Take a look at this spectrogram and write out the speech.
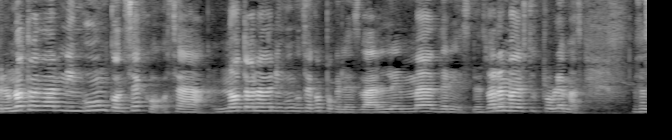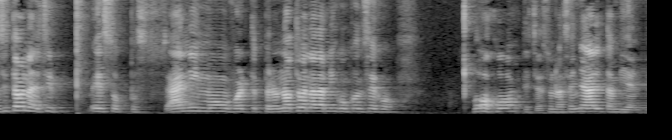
pero no te van a dar ningún consejo, o sea, no te van a dar ningún consejo porque les vale madres, les vale madres tus problemas. O sea, sí te van a decir eso, pues ánimo, fuerte, pero no te van a dar ningún consejo. Ojo, esta es una señal también,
